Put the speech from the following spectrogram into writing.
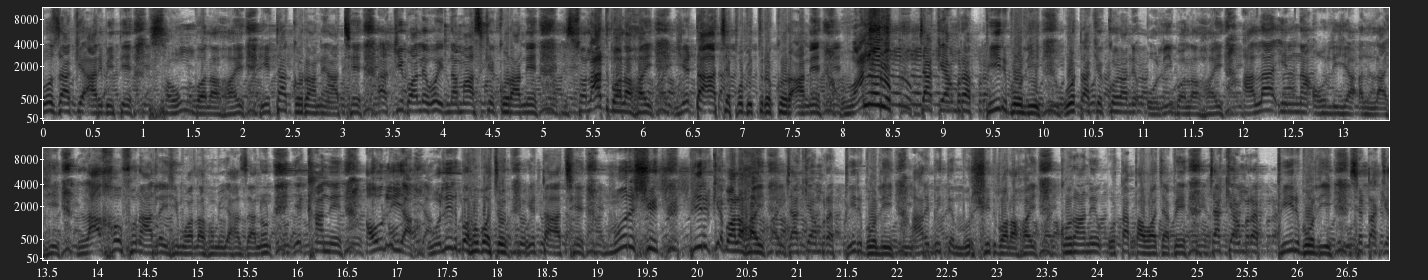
রোজাকে আরবিতে সৌম বলা হয়, এটা কোরআনে আছে। কি বলে, ওই নামাজকে কোরআনে সলাদ বলা হয়। এটা আছে পবিত্র কোরআনে। অনুরূপ যাকে আমরা পীর বলি, ওটাকে কোরআনে অলি বলা হয়। আলা ইন্না আউলিয়া আল্লাহি, লা খাউফুন আলাইহিম ওয়া লাহুম ইয়াহজানুন। এখানে আউলিয়া, ওলির বহুবচন, এটা আছে। মুর্শিদ পীরকে বলা হয়, যাকে আমরা পীর বলি। আরবিতে মুর্শিদ বলা হয়। কোরআনে ওটা পাওয়া যাবে। যাকে আমরা পীর বলি, সেটাকে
